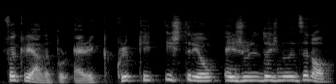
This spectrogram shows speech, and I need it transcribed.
foi criada por Eric Kripke e estreou em julho de 2019.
